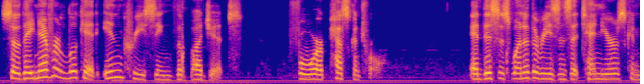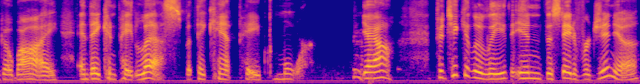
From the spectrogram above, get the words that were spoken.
So they never look at increasing the budget for pest control. And this is one of the reasons that 10 years can go by and they can pay less, but they can't pay more. Hmm. Yeah. Particularly in the state of Virginia,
